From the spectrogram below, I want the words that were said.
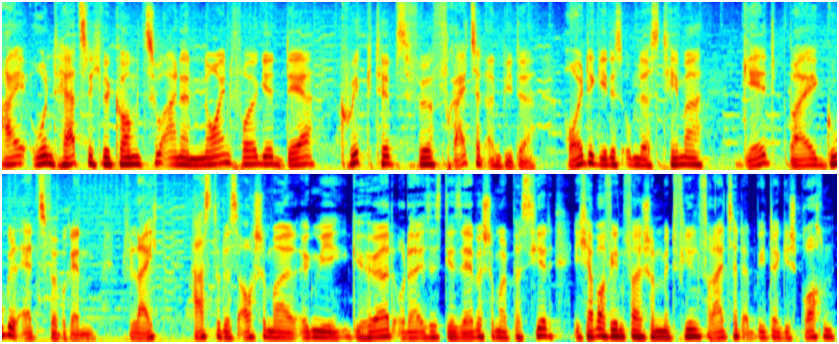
Hi und herzlich willkommen zu einer neuen Folge der Quick Tipps für Freizeitanbieter. Heute geht es um das Thema Geld bei Google Ads verbrennen. Vielleicht hast du das auch schon mal irgendwie gehört oder ist es dir selber schon mal passiert? Ich habe auf jeden Fall schon mit vielen Freizeitanbietern gesprochen,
